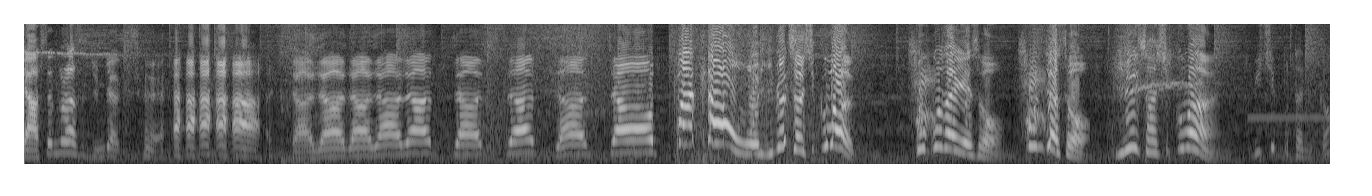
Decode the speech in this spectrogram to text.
야 선글라스 준비하겠습니다 자자자자자자자자자 빠카오! 와 249만! 독고다이에서 혼자서 249만! 미치겠다니까?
